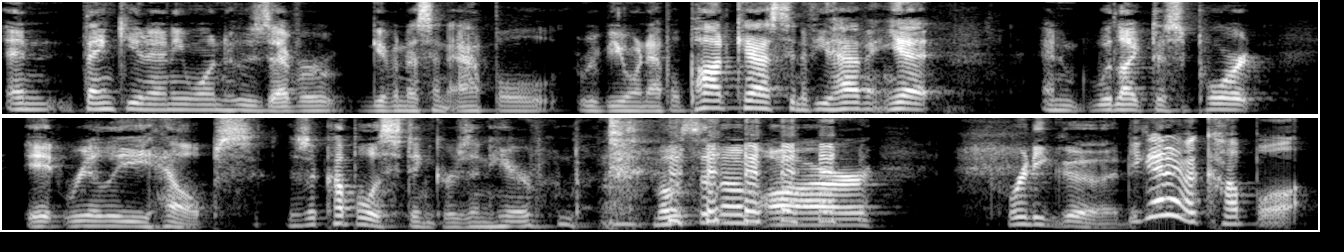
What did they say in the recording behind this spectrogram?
And thank you to anyone who's ever given us an Apple review on Apple Podcast. And if you haven't yet and would like to support, it really helps. There's a couple of stinkers in here, but most of them are pretty good. You gotta have a couple.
